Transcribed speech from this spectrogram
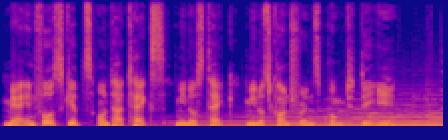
Mehr Infos gibt's unter tax-tech-conference.de.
